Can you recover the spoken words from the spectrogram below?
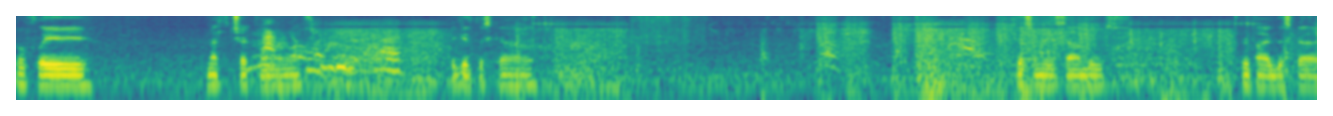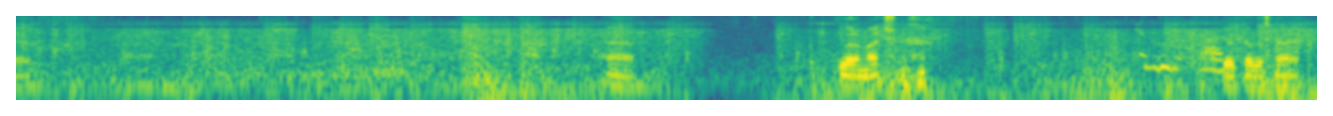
Hopefully, I'm at the checkpoint enough to get this guy. Kill some of these zombies. Revive this guy. Uh, a little much. Go kill this guy.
